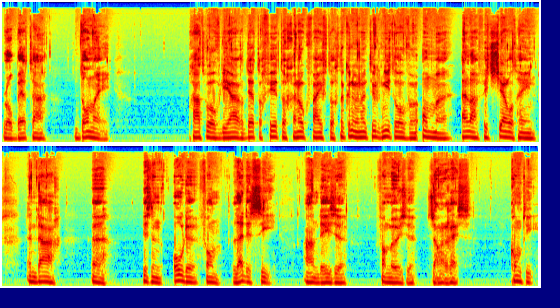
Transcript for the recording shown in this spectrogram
Roberta Donney. Praten we over de jaren 30, 40 en ook 50... dan kunnen we natuurlijk niet over om uh, Ella Fitzgerald heen. En daar uh, is een ode van Legacy aan deze fameuze zangeres. Komt-ie.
